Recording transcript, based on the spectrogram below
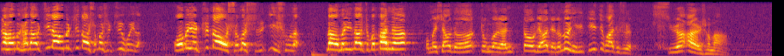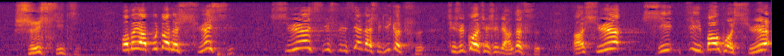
然后我们看到，既然我们知道什么是智慧了，我们也知道什么是艺术了。那我们应当怎么办呢？我们晓得中国人都了解的《论语》第一句话就是“学而什么？时习之”。我们要不断的学习，学习是现在是一个词，其实过去是两个词啊。学习既包括学，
